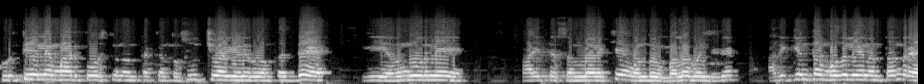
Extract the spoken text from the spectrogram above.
ಕೃತಿಯಲ್ಲೇ ಮಾಡಿ ತೋರಿಸ್ತೀನಿ ಅಂತಕ್ಕಂಥ ಸೂಚ್ಯವಾಗಿ ಹೇಳಿರುವಂತದ್ದೇ ಈ ಹದಿಮೂರನೇ ಸಾಹಿತ್ಯ ಸಮ್ಮೇಳನಕ್ಕೆ ಒಂದು ಬಲ ಬಂದಿದೆ. ಅದಕ್ಕಿಂತ ಮೊದಲು ಏನಂತಂದ್ರೆ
